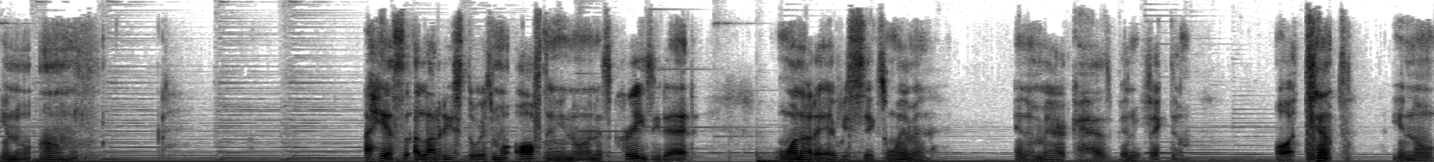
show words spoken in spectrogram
You know, um, I hear a lot of these stories more often. You know, and it's crazy that one out of every six women in America has been a victim or attempt, you know,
